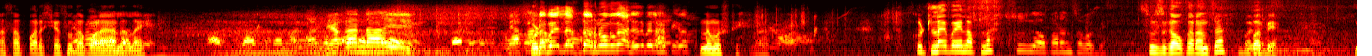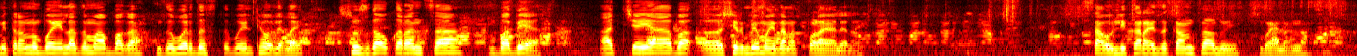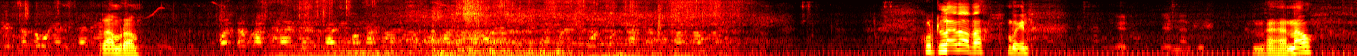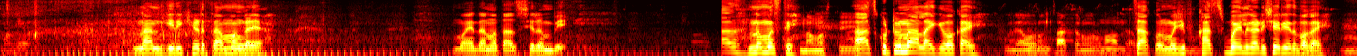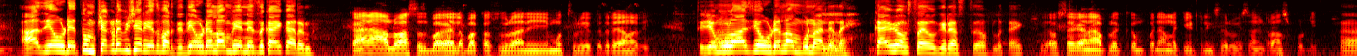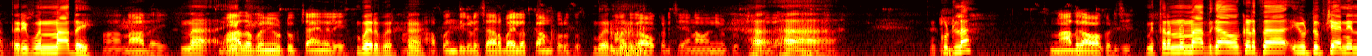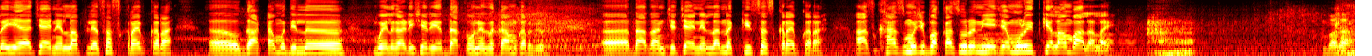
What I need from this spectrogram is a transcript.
असा परशा सुद्धा पळायला आलेला आहे. पुढे बैल जास्त धरू नको घालेल बैल हाती नमस्ते. कुठला आहे. बैल आपला सुसगावकरांचा बाब्या मित्रांनो बैलाचं माप बघा. जबरदस्त बैल ठेवलेला आहे. सुसगावकरांचा बाब्या आजच्या या बा अं, शिरंबे मैदानात पळाय आलेला आहे. सावली करायचं काम चालू आहे बैलांना. राम राम. कुठला आहे दादा बैल? न- नाव? नांदगिरी खेडचा मंगळ्या. मैदानात आज शिरंबे. आज नमस्ते. नमस्ते. आज कुठून आलाय किंवा काय? पुण्यावरून चाकणवरून आलो चाकून म्हणजे खास बैलगाडी शर्यत बघाय. आज एवढे तुमच्याकडे बी शर्यत भरते एवढ्या लांब येण्याचं काय कारण? काय नाही आलो असंच बघायला बकासूर आणि मथुर एकत्र येणार आहे. त्याच्यामुळं आज एवढ्या लांबून आलेला आहे. काय व्यवसाय वगैरे असतो आपलं काय? व्यवसाय काय नाही आपल्या कंपनी आणला केटरिंग सर्व्हिस आणि ट्रान्सपोर्ट आहे. हा तरी पण नाद आहे. हा नाद आहे. ना माझं पण युट्यूब चॅनल आहे. बर बर हा हा, आपण तिकडे चार बैलात काम करतो. बर बर नाद गावाकडचे या नावाने युट्यूब हा हा हा हा. कुठला? नादगावाकडचे. मित्रांनो नादगावाकडचा यूट्यूब चॅनेल आहे. या चॅनेलला आपल्या सबस्क्राईब करा. अ, घाटामधील अ, बैलगाडी शर्यत दाखवण्याचं काम करतात. अ, दादांच्या चॅनेलला नक्कीच सबस्क्राईब करा. आज खास म्हणजे बकासुरन याच्यामुळे इतक्या लांब आलेला आहे. बघा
